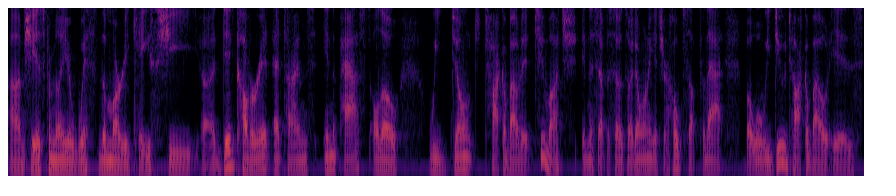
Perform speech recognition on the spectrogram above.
Um, she is familiar with the Murray case. She uh, did cover it at times in the past, although we don't talk about it too much in this episode, so I don't want to get your hopes up for that. But what we do talk about is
